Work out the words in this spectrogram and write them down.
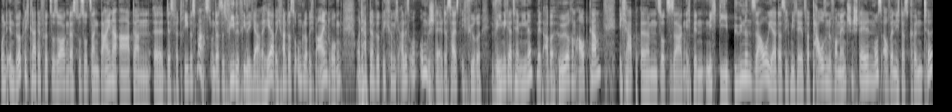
und in Wirklichkeit dafür zu sorgen, dass du sozusagen deine Art dann äh, des Vertriebes machst. Und das ist viele, viele Jahre her, aber ich fand das so unglaublich beeindruckend und habe dann wirklich für mich alles um, umgestellt. Das heißt, ich führe weniger Termine mit aber höherem Outcome. Ich habe ähm, sozusagen, ich bin nicht die Bühnensau, ja, dass ich mich da jetzt vor Tausende von Menschen stellen muss, auch wenn ich das könnte,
